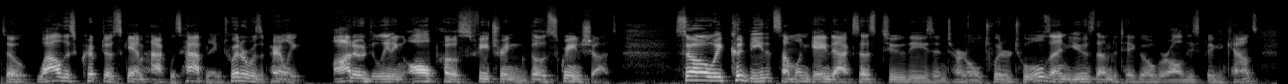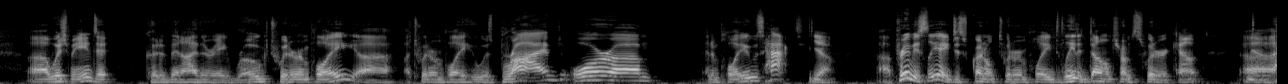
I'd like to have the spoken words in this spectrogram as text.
So, while this crypto scam hack was happening, Twitter was apparently auto deleting all posts featuring those screenshots. So, it could be that someone gained access to these internal Twitter tools and used them to take over all these big accounts, uh, which means it could have been either a rogue Twitter employee, uh, a Twitter employee who was bribed, or um, an employee who was hacked. Yeah. Uh, previously, a disgruntled Twitter employee deleted Donald Trump's Twitter account. Uh,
